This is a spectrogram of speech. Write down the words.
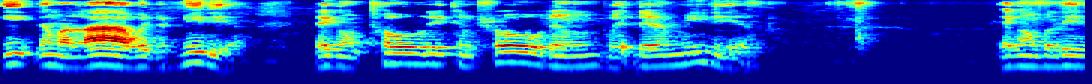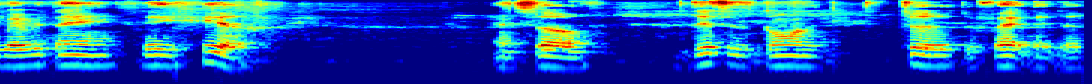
eat them alive with the media. They're going to totally control them with their media. They're going to believe everything they hear. And so this is going to the fact that the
